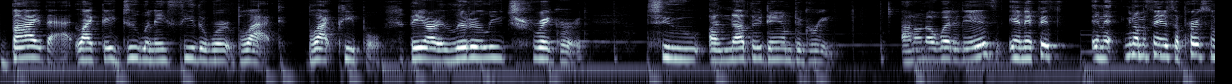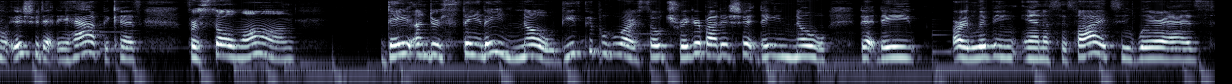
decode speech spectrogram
by that like they do when they see the word black black people. They are literally triggered to another damn degree. I don't know what it is and if it's and it, you know i'm saying it's a personal issue that they have because for so long they understand, they know these people who are so triggered by this shit, they know that they are living in a society whereas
